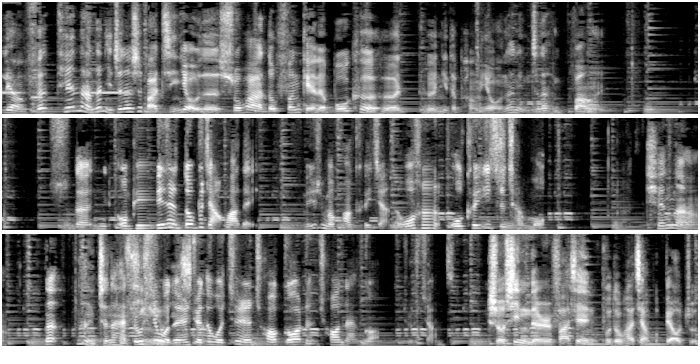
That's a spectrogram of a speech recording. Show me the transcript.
两分。天哪，那你真的是把仅有的说话都分给了播客和和你的朋友，那你真的很棒哎。是的，你我平平时都不讲话的，没什么话可以讲的，我很我可以一直沉默。天哪，那那你真的还熟悉我的人觉得我这人超高冷、超难搞，就是这样子。熟悉你的人发现普通话讲不标准。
